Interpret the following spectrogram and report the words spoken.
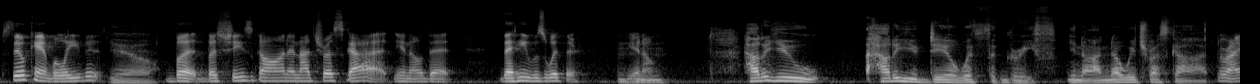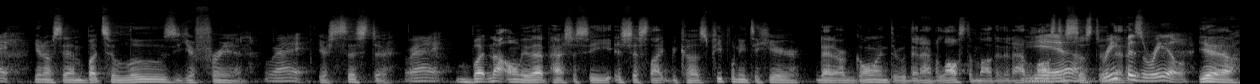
still can't believe it. Yeah. But but she's gone, and I trust God, you know that that He was with her, you know. Mm-hmm. How do you how do you deal with the grief? You know, I know we trust God. Right, You know what I'm saying? But to lose your friend, right, your sister, right. But not only that, Pastor C, it's just like because people need to hear that are going through that have lost a mother, that have lost a sister. grief that, is real. yeah,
